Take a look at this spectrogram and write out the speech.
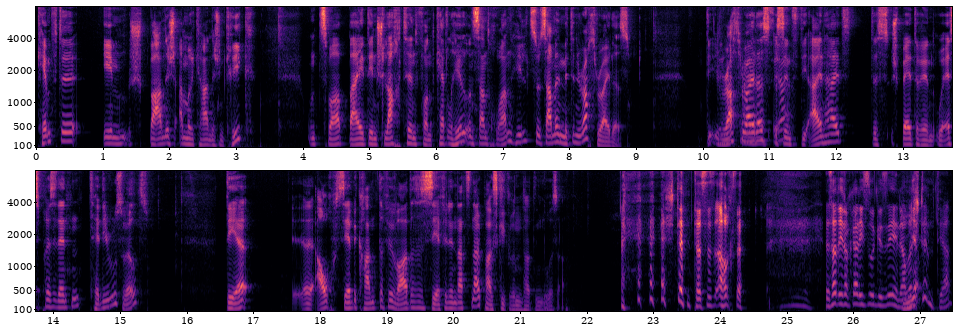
kämpfte im Spanisch-Amerikanischen Krieg und zwar bei den Schlachten von Kettle Hill und San Juan Hill zusammen mit den Rough Riders. Die Rough Riders ja. sind die Einheit des späteren US-Präsidenten Teddy Roosevelt, der äh, auch sehr bekannt dafür war, dass er sehr viele Nationalparks gegründet hat in den USA. stimmt, das ist auch so. Das hatte ich noch gar nicht so gesehen, aber ja. stimmt, ja.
